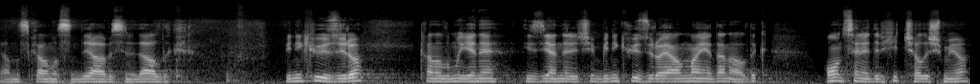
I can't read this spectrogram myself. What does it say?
Yalnız kalmasın diye abisini de aldık. 1200 euro kanalımı yine izleyenler için 1200 euroya Almanya'dan aldık. 10 senedir hiç çalışmıyor.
